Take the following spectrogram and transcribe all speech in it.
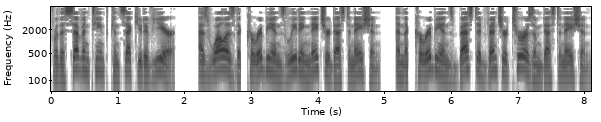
for the 17th consecutive year, as well as the Caribbean's leading nature destination, and the Caribbean's best adventure tourism destination.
